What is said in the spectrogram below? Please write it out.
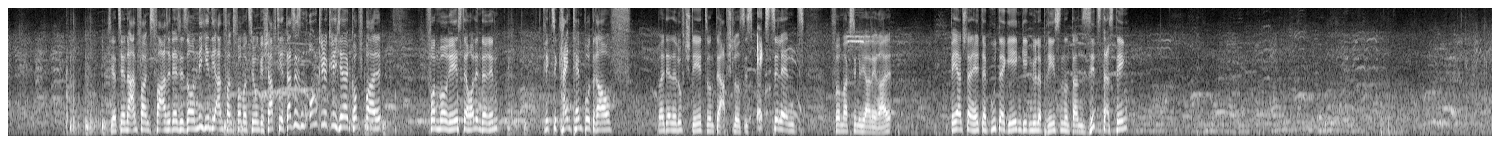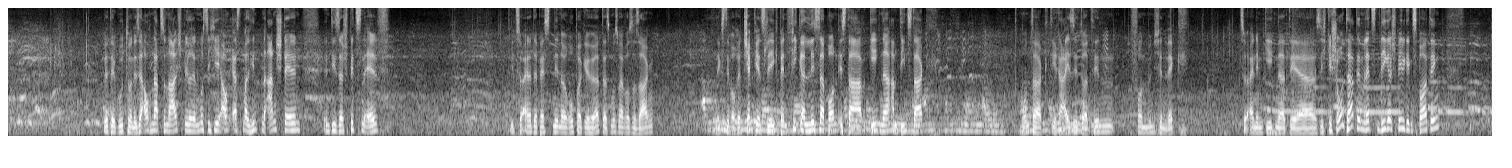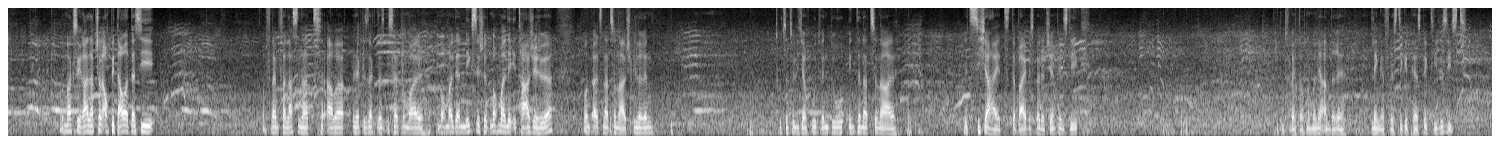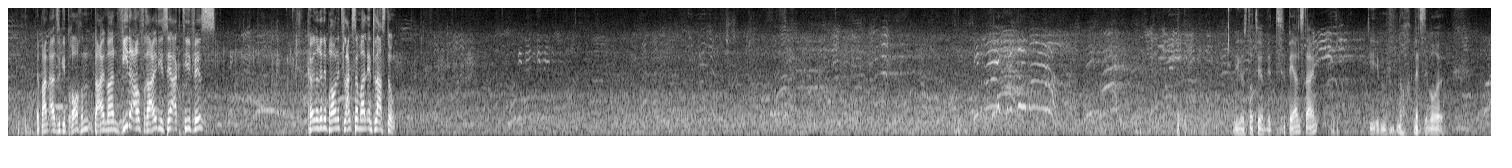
Sie hat es ja in der Anfangsphase der Saison nicht in die Anfangsformation geschafft. Hier, das ist ein unglücklicher Kopfball von Moraes, der Holländerin. Kriegt sie kein Tempo drauf weil der in der Luft steht. Und der Abschluss ist exzellent von Maximiliane Rall. Bernstein hält da gut dagegen gegen Müller-Priesen und dann sitzt das Ding. Wird ihr gut tun. Ist ja auch Nationalspielerin, muss sich hier auch erstmal hinten anstellen in dieser Spitzenelf die zu einer der besten in Europa gehört. Das muss man einfach so sagen. Nächste Woche Champions League. Benfica Lissabon ist da Gegner am Dienstag. Montag die Reise dorthin von München weg zu einem Gegner, der sich geschont hat im letzten Ligaspiel gegen Sporting. Und Maxi Rall hat schon auch bedauert, dass sie Hoffenheim verlassen hat. Aber er hat gesagt, das ist halt nochmal noch mal der nächste Schritt, nochmal eine Etage höher. Und als Nationalspielerin tut es natürlich auch gut, wenn du international mit Sicherheit dabei bist bei der Champions League. Und vielleicht auch nochmal eine andere längerfristige Perspektive siehst. Der Bann also gebrochen. Dahlmann wieder auf Rall, die sehr aktiv ist. Kölnerinnen brauchen jetzt langsam mal Entlastung. Vigas dort hier mit Bernstein, die eben noch letzte Woche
